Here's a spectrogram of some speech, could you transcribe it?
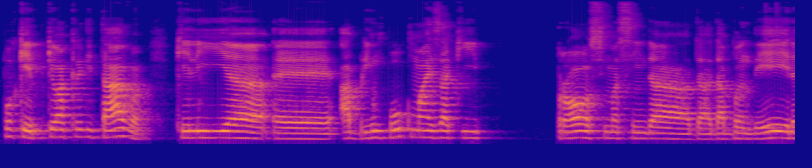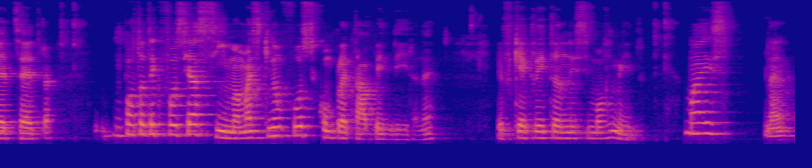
Por quê? Porque eu acreditava que ele ia é, abrir um pouco mais aqui próximo assim da, da, da, bandeira, etc. O importante é que fosse acima, mas que não fosse completar a bandeira, né? Eu fiquei acreditando nesse movimento. Mas, né,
